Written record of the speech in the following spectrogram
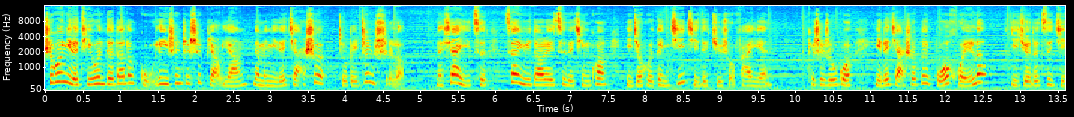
如果你的提问得到了鼓励，甚至是表扬，那么你的假设就被证实了。那下一次再遇到类似的情况，你就会更积极的举手发言。可是如果你的假设被驳回了，你觉得自己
